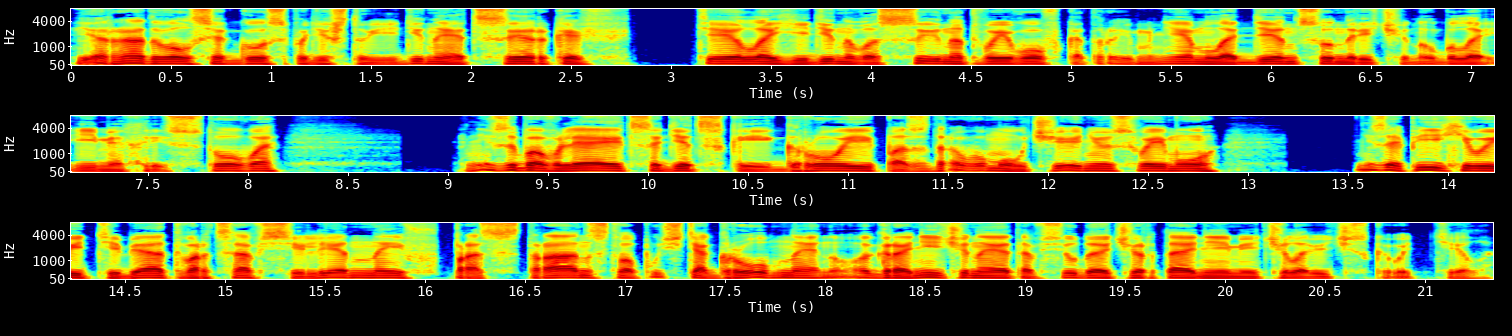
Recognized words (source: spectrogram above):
Я радовался, Господи, что единая церковь тело единого Сына Твоего, в которой мне, младенцу, наречено было имя Христово, не забавляется детской игрой по здравому учению своему, не запихивает тебя, Творца Вселенной, в пространство, пусть огромное, но ограниченное отовсюду очертаниями человеческого тела.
